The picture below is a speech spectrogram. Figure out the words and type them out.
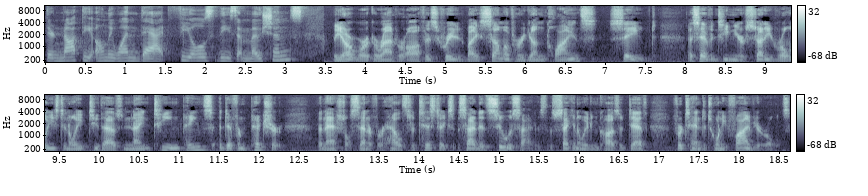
they're not the only one that feels these emotions. The artwork around her office, created by some of her young clients, saved. A 17 year study released in late 2019 paints a different picture. The National Center for Health Statistics cited suicide as the second leading cause of death for 10 to 25 year olds.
